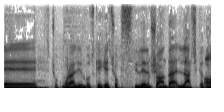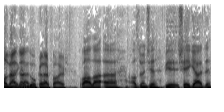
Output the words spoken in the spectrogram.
Ee, çok morallerim bozuk Ege çok sinirlerim şu anda laçka Al benden geldi. de o kadar Fahir. Valla e, az önce bir şey geldi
